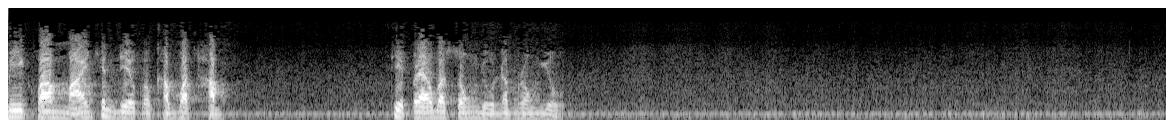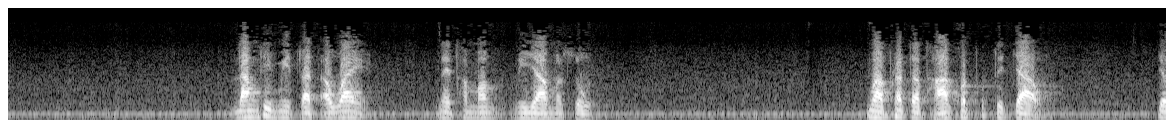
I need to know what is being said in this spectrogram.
มีความหมายเช่นเดียวกับคำว่าธรรม ที่แปลว่าทรงอยู่ดำรงอยู่ ดังที่มีตรัสเอาไว้ในธรรมนิยามสูตร ว่าพระตถาคตพุทธเจ้า จะ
